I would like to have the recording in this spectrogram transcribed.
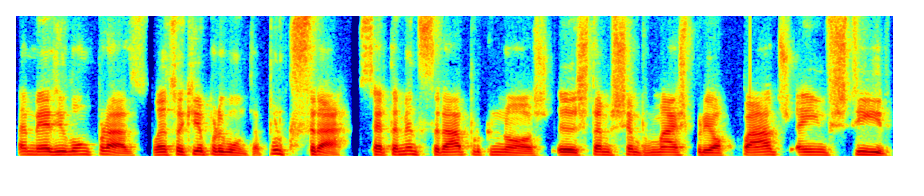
a médio e longo prazo. Lanço aqui a pergunta: por que será? Certamente será porque nós eh, estamos sempre mais preocupados em investir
